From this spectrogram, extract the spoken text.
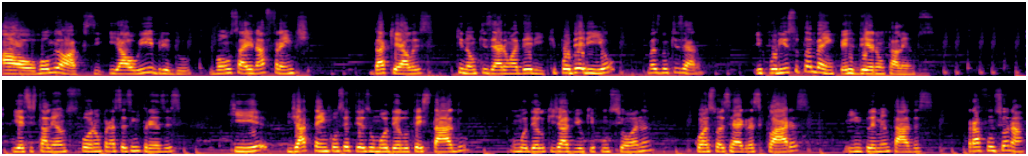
ao home office e ao híbrido vão sair na frente daquelas que não quiseram aderir, que poderiam, mas não quiseram. E por isso também perderam talentos. E esses talentos foram para essas empresas que já têm com certeza um modelo testado, um modelo que já viu que funciona, com as suas regras claras e implementadas para funcionar,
